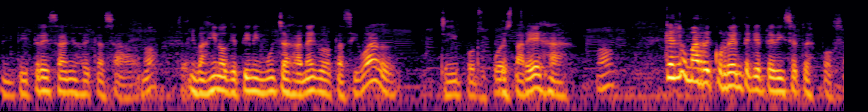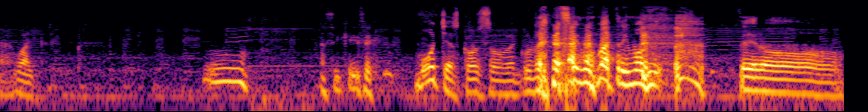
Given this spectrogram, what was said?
33 años de casado, ¿no? Imagino que tienen muchas anécdotas igual. Sí, por supuesto. De pareja, ¿no? ¿Qué es lo más recurrente que te dice tu esposa, Walter? Mm. Así que dice... Muchas cosas son recurrentes en un matrimonio, pero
